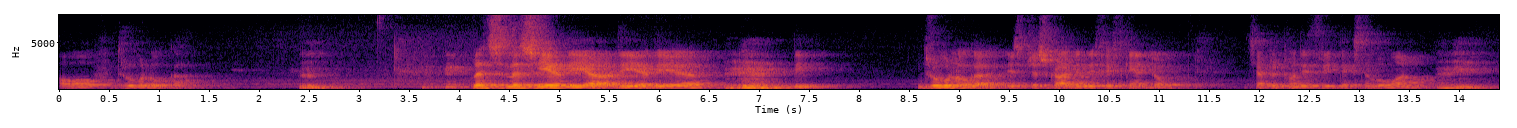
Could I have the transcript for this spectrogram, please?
of Dhruvaloka. Hmm? Let's let's hear the uh, the the uh, the Dhruvaloka is described in the fifth canto, chapter twenty-three, text number one.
